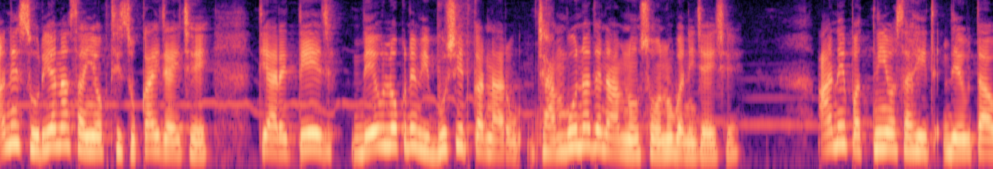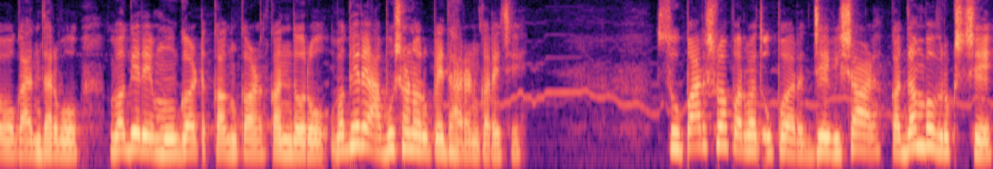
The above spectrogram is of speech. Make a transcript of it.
અને સૂર્યના સંયોગથી સુકાઈ જાય છે, ત્યારે તે જ દેવલોકને વિભૂષિત કરનારું જાંબુનદ નામનું સોનું બની જાય છે. આને પત્નીઓ સહિત દેવતાઓ, ગાંધર્વો વગેરે મુગટ, કંકણ, કંદોરો વગેરે આભૂષણો રૂપે ધારણ કરે છે. સુપાર્શ્વ પર્વત ઉપર જે વિશાળ કદંબ વૃક્ષ છે,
